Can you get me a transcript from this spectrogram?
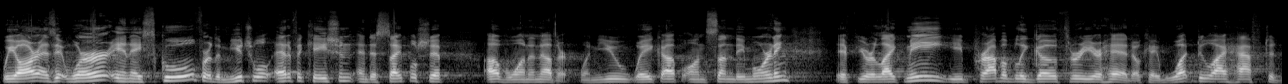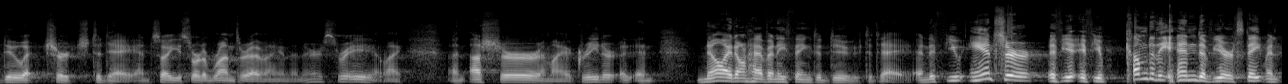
We are, as it were, in a school for the mutual edification and discipleship of one another. When you wake up on Sunday morning, if you're like me, you probably go through your head, okay, what do I have to do at church today? And so you sort of run through, am I in the nursery? Am I an usher? Am I a greeter? And no, I don't have anything to do today. And if you answer, if you, if you come to the end of your statement,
